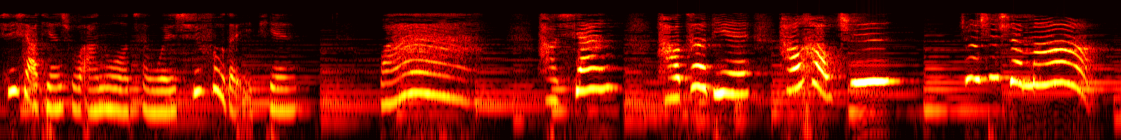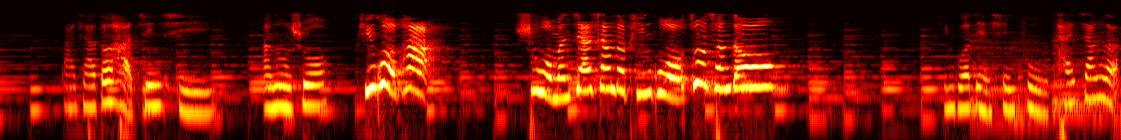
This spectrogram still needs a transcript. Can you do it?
是小田鼠阿诺成为师傅的一天。哇，好香，好特别，好好吃，这是什么？大家都好惊奇。阿诺说：“苹果派是我们家乡的苹果做成的哦。”苹果点心铺开张了，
